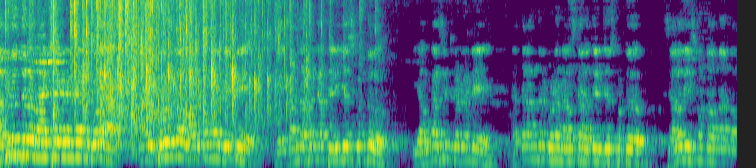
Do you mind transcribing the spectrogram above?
అభివృద్ధిలో రాజశేఖరం గారిని కూడా మనకి తోడుగా వాడుకుందామని చెప్పి ఈ సందర్భంగా తెలియజేసుకుంటూ ఈ అవకాశం ఇచ్చినటువంటి పెద్దలందరూ కూడా నమస్కారం తెలియజేసుకుంటూ సెలవు తీసుకుంటూ ఉన్నాను.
